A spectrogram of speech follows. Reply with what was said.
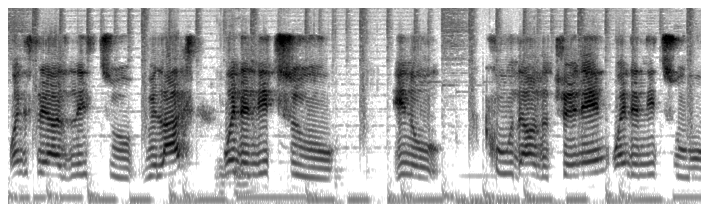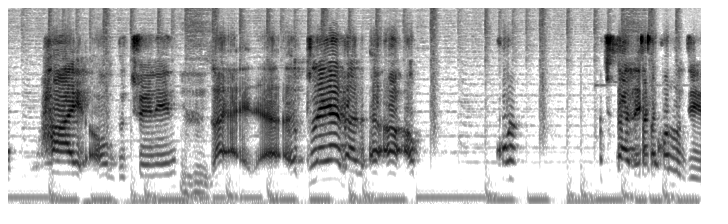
when this player needs to relax, okay. when they need to, you know, cool down the training, when they need to high up the training. Mm-hmm. Like a, player that a, a coach that psychology,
